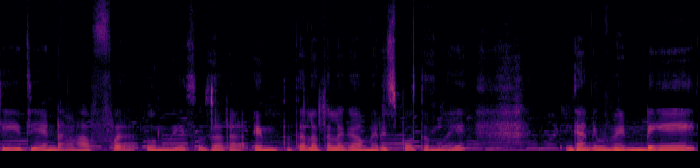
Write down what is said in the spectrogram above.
కేజీ అండ్ హాఫ్ ఉంది. చూసారా? ఎంత తెల్ల తెల్లగా మెరిసిపోతుంది. కానీ వెండి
